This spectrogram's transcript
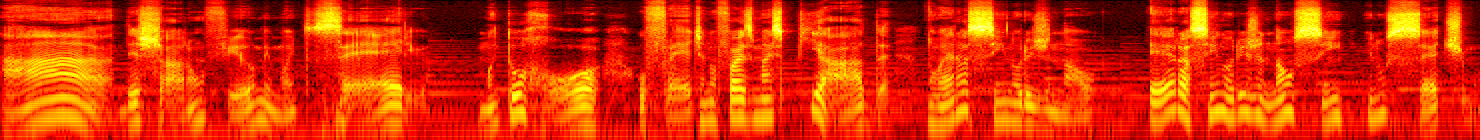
"Ah, deixaram um filme muito sério, muito horror. O Fred não faz mais piada. Não era assim no original. Era assim no original, sim, e no sétimo.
